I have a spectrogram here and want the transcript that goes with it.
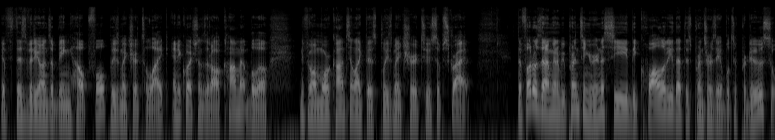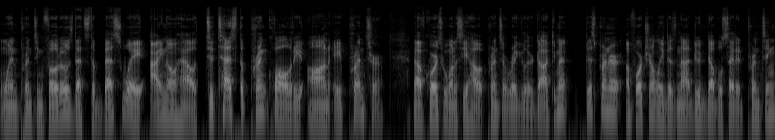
If this video ends up being helpful, please make sure to like. Any questions at all, comment below. And if you want more content like this, please make sure to subscribe. The photos that I'm going to be printing, you're going to see the quality that this printer is able to produce when printing photos. That's the best way I know how to test the print quality on a printer. Now, of course, we want to see how it prints a regular document. This printer, unfortunately, does not do double-sided printing,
